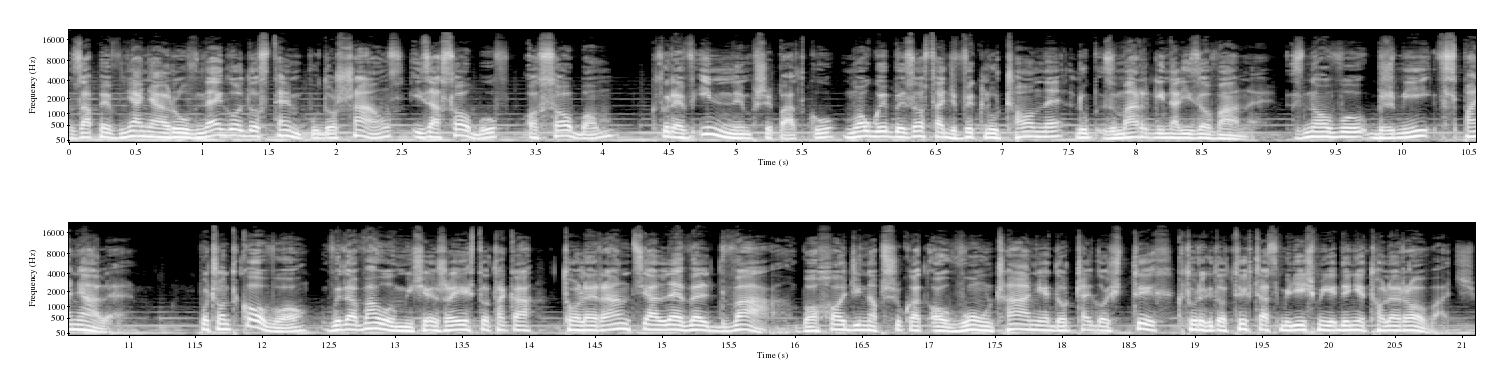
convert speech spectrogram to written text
zapewniania równego dostępu do szans i zasobów osobom, które w innym przypadku mogłyby zostać wykluczone lub zmarginalizowane. Znowu brzmi wspaniale. Początkowo wydawało mi się, że jest to taka tolerancja level 2, bo chodzi na przykład o włączanie do czegoś tych, których dotychczas mieliśmy jedynie tolerować.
